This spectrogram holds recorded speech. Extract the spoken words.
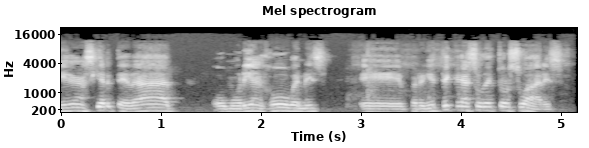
llegan a cierta edad o morían jóvenes, eh, pero en este caso de Héctor Suárez,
